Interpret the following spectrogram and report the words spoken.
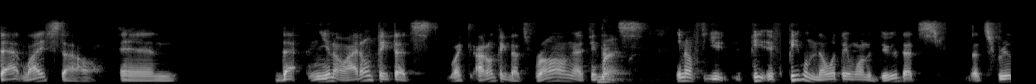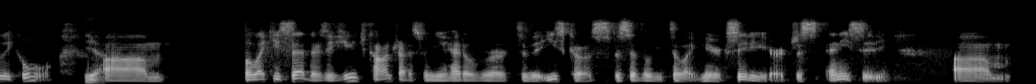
that lifestyle and that you know i don't think that's like i don't think that's wrong. I think Right. that's you know if you if people know what they want to do that's that's really cool. Yeah, um but like you said there's a huge contrast when you head over to the east coast specifically to like new york city or just any city. Um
